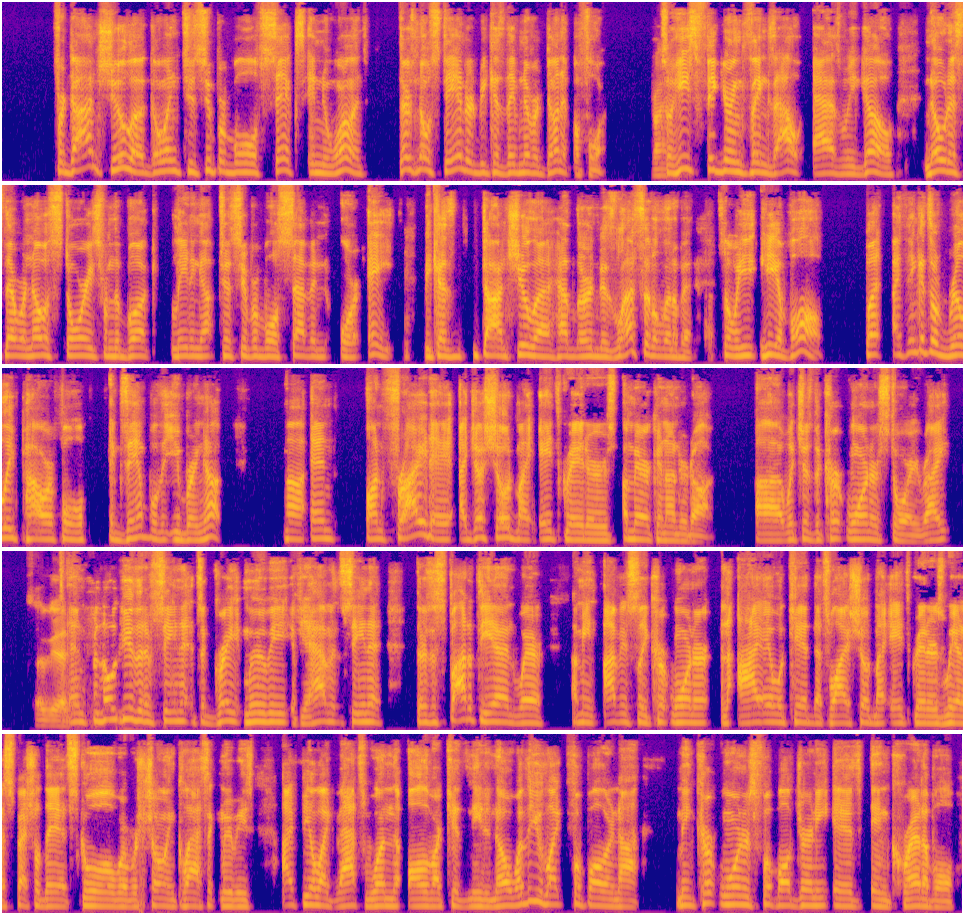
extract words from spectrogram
for Don Shula going to Super Bowl six in New Orleans, there's no standard because they've never done it before. Right. So he's figuring things out as we go. Notice there were no stories from the book leading up to Super Bowl seven or eight because Don Shula had learned his lesson a little bit. So he he evolved. But I think it's a really powerful example that you bring up. Uh, and on Friday, I just showed my eighth graders American Underdog, uh, which is the Kurt Warner story, right? So good. And for those of you that have seen it, it's a great movie. If you haven't seen it, there's a spot at the end where, I mean, obviously Kurt Warner, an Iowa kid. That's why I showed my eighth graders. We had a special day at school where we're showing classic movies. I feel like that's one that all of our kids need to know, whether you like football or not. I mean, Kurt Warner's football journey is incredible.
